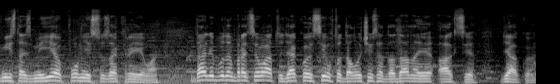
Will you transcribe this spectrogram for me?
місто Змієв повністю закриємо. Далі будемо працювати. Дякую всім, хто долучився до даної акції. Дякую.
